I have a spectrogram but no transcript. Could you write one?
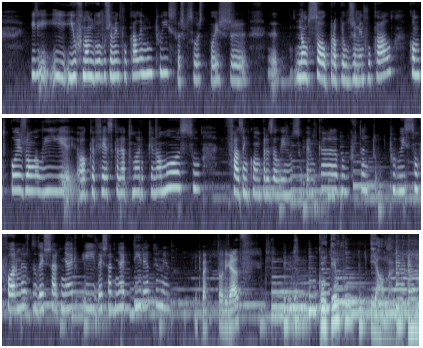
e, e, e o fenómeno do alojamento local é muito isso. As pessoas depois, eh, eh, não só o próprio alojamento local, como depois vão ali ao café, se calhar tomar o pequeno almoço, fazem compras ali no supermercado. Portanto, tudo isso são formas de deixar dinheiro e deixar dinheiro diretamente. Muito bem, muito obrigado. Com tempo e alma.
